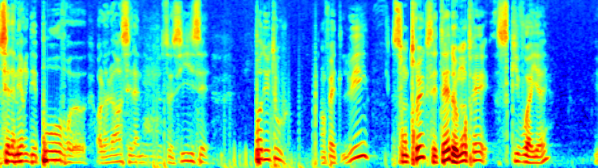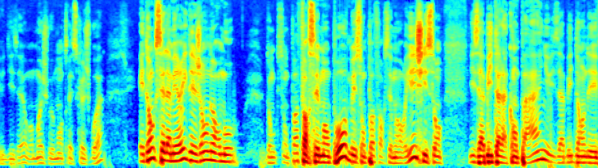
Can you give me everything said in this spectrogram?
c'est l'Amérique des pauvres, euh, oh là là, c'est l'Amérique de ceci, c'est pas du tout. En fait, lui, son truc, c'était de montrer ce qu'il voyait. Il disait, moi, je veux montrer ce que je vois. Et donc, c'est l'Amérique des gens normaux. Donc ils ne sont pas forcément pauvres, mais ils ne sont pas forcément riches. Ils, sont, ils habitent à la campagne, ils habitent dans des,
